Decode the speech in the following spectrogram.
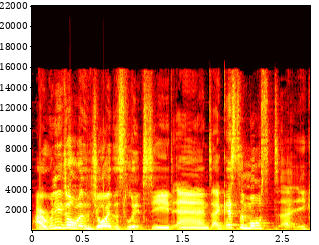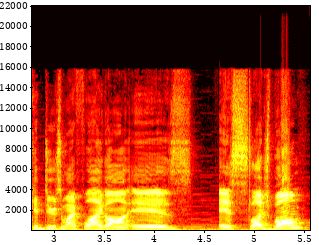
I really don't enjoy this Leech Seed, and I guess the most uh, you can do to my Flygon is is Sludge Bomb.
